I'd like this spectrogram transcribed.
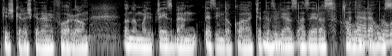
kiskereskedelmi forgalom gondolom, hogy részben ez indokolhatja. Uh-huh. Az ugye az, azért az hát havonta 20,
